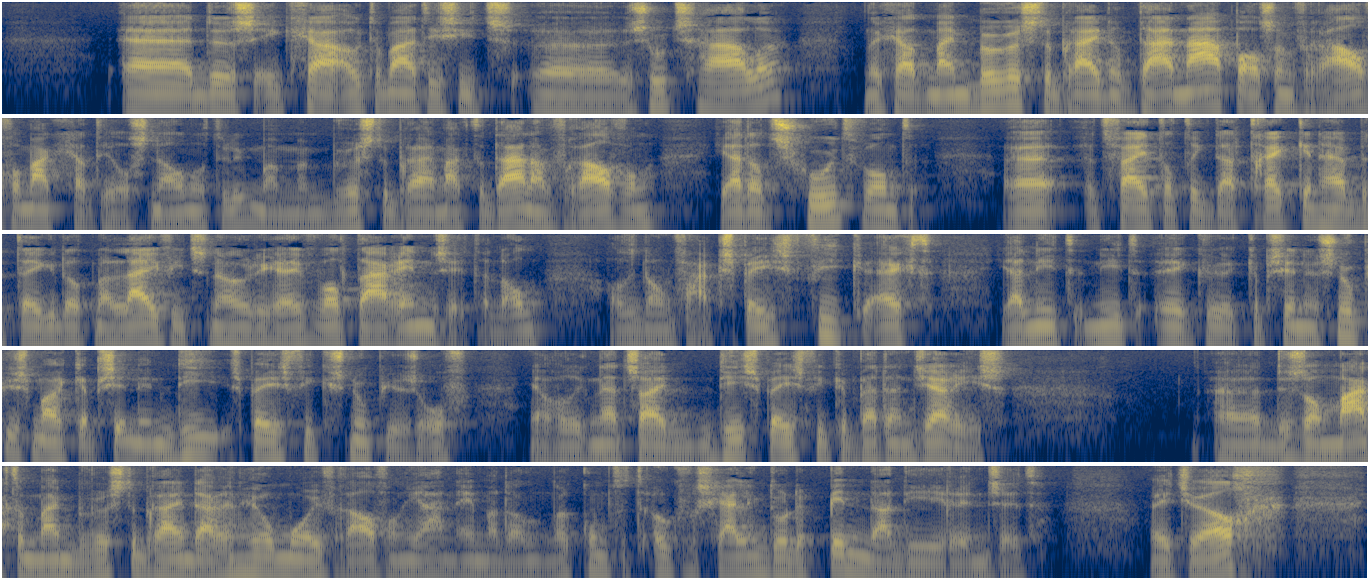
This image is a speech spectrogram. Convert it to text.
Uh, dus ik ga automatisch iets uh, zoets halen. Dan gaat mijn bewuste brein er daarna pas een verhaal van maken. Gaat heel snel natuurlijk, maar mijn bewuste brein maakt er daarna een verhaal van. Ja, dat is goed, want uh, het feit dat ik daar trek in heb, betekent dat mijn lijf iets nodig heeft wat daarin zit. En dan, als ik dan vaak specifiek echt, ja, niet, niet ik, ik heb zin in snoepjes, maar ik heb zin in die specifieke snoepjes. Of ja, wat ik net zei, die specifieke Ben Jerry's. Uh, dus dan maakte mijn bewuste brein daar een heel mooi verhaal van. Ja, nee, maar dan, dan komt het ook waarschijnlijk door de pinda die hierin zit. Weet je wel?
